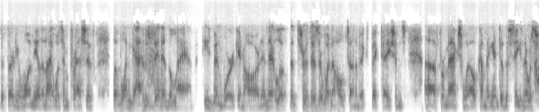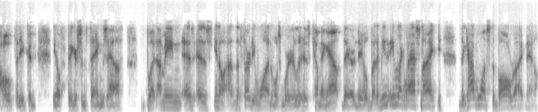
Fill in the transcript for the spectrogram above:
the 31 the other night was impressive, but one guy who's been in the lab, he's been working hard. And there, look, the truth is there wasn't a whole ton of expectations uh, for Maxwell coming into the season. There was hope that he could, you know, figure some things out. But I mean, as as you know, uh, the 31 was where his coming out there deal. But I mean, even like last night, the guy wants the ball right now.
